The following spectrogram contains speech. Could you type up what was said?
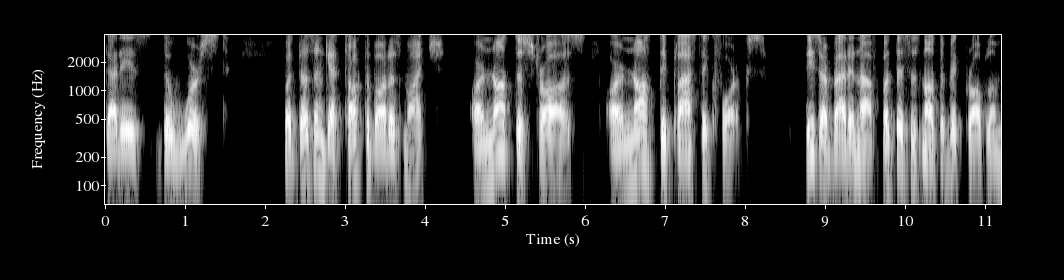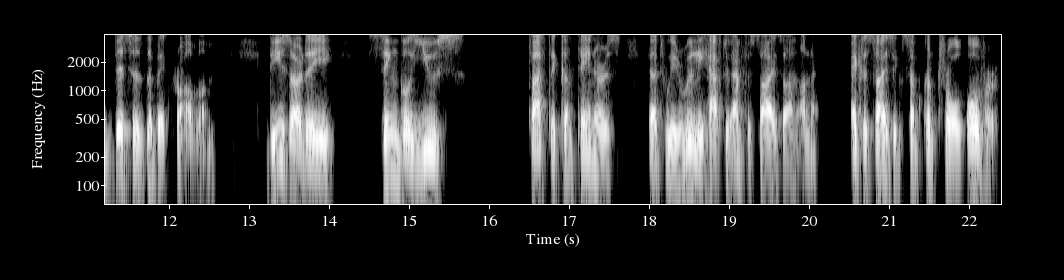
that is the worst, but doesn't get talked about as much, are not the straws, are not the plastic forks. These are bad enough, but this is not the big problem. This is the big problem. These are the single use plastic containers that we really have to emphasize on, on exercising some control over,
